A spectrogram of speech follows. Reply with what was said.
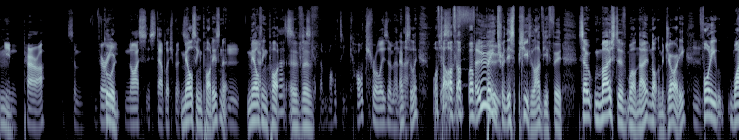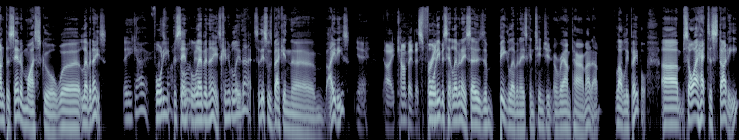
Mm. in Para, some very Good. nice establishments. Melting pot, isn't it? Mm. Melting Exactly. pot That's- of, of the multiculturalism and that. Absolutely. Well, I've, told, I've, I've, I've been through this. You love your food. So most of, well, no, not the majority. Mm. Forty-one percent of my school were Lebanese. There you go. That's what I'm Forty percent. Lebanese. Can you believe that? So this was back in the eighties. Yeah. Oh, it can't be this. Forty percent Lebanese. So there's a big Lebanese contingent around Parramatta. Lovely people. Um, so I had to study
